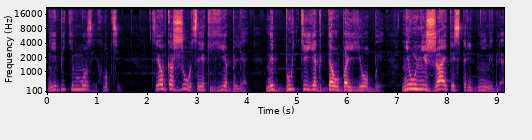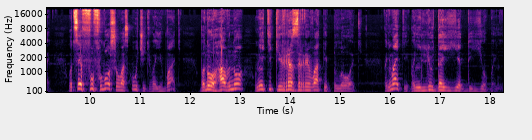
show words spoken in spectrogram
Не їбіть їм мозги, хлопці. Це я вам кажу, це як є, блядь. Не будьте як довбойоби. Не уніжайтесь перед ними, блядь. Оце фуфло, що вас учить воювати, воно говно вміє тільки розривати плоть. Понимаете? Вони людоєди йобані.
